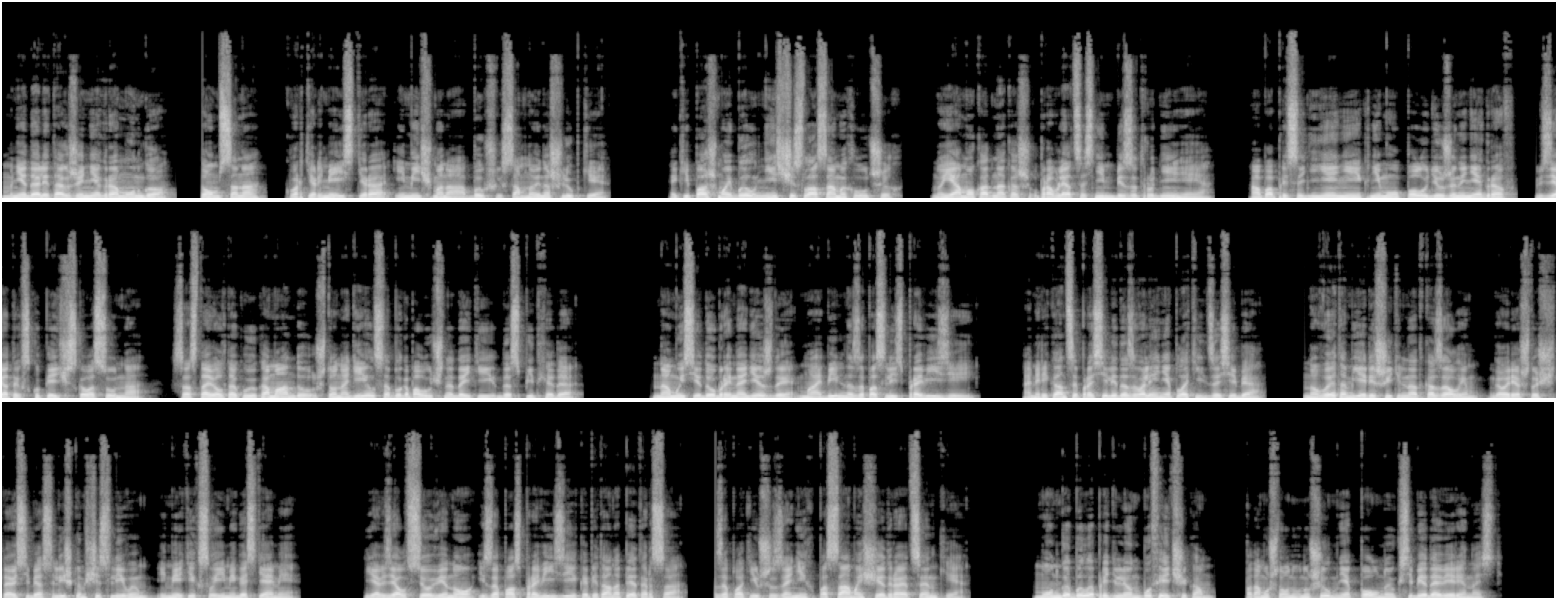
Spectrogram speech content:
Мне дали также негра Мунго, Томпсона, квартирмейстера и Мичмана, бывших со мной на шлюпке. Экипаж мой был не из числа самых лучших, но я мог, однако ж, управляться с ним без затруднения. А по присоединении к нему полудюжины негров, взятых с купеческого судна, составил такую команду, что надеялся благополучно дойти до Спитхеда. На мысе Доброй Надежды мы обильно запаслись провизией. Американцы просили дозволения платить за себя, но в этом я решительно отказал им, говоря, что считаю себя слишком счастливым иметь их своими гостями. Я взял все вино и запас провизии капитана Петерса, заплативши за них по самой щедрой оценке. Мунга был определен буфетчиком, потому что он внушил мне полную к себе доверенность.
